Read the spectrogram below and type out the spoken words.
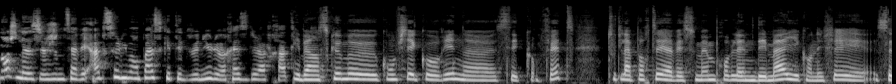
non, je ne, je ne, savais absolument pas ce qu'était devenu le reste de la fratrie. Eh ben, ce que me confiait Corinne, c'est qu'en fait, toute la portée avait ce même problème d'émail et qu'en effet, ce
